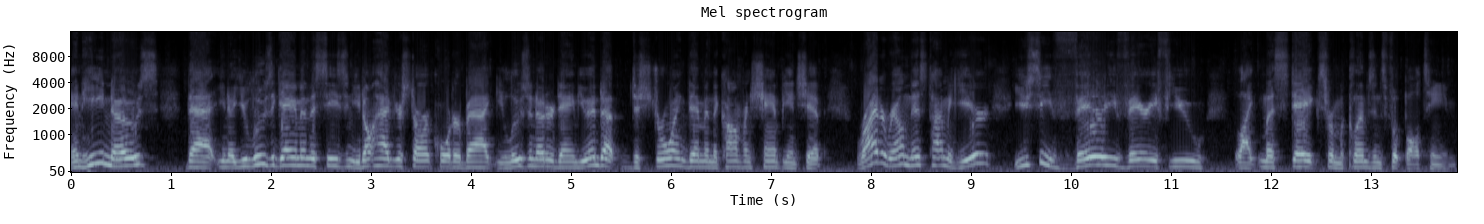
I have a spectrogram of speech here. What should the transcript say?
And he knows that, you know, you lose a game in the season, you don't have your star quarterback, you lose a Notre Dame, you end up destroying them in the conference championship. Right around this time of year, you see very, very few like mistakes from a Clemson's football team.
